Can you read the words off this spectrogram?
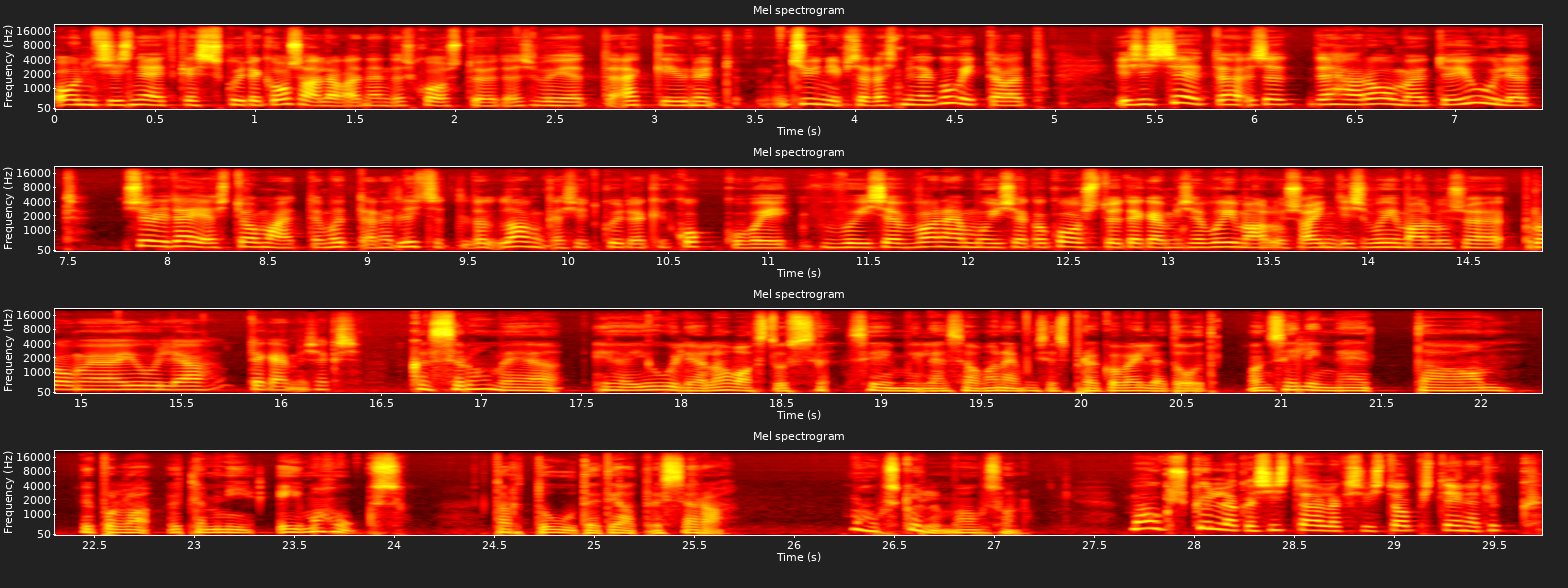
on siis need, kes kuidagi osalevad nendes koostöödes või et äkki nüüd sünnib sellest midagi huvitavat. ja siis see, et see teha Romeot ja Juliat, see oli täiesti omaette mõte, need lihtsalt langesid kuidagi kokku või, või see Vanemuisega koostöö tegemise võimalus andis võimaluse Romeo ja Julia tegemiseks kas Romeo ja Julia lavastus, see, mille sa Vanemuises praegu välja tood, on selline, et ta võib-olla ütleme nii, ei mahuks Tartu Uude teatrisse ära? Mahuks küll, ma usun. mahuks küll, aga siis ta oleks vist hoopis teine tükk.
